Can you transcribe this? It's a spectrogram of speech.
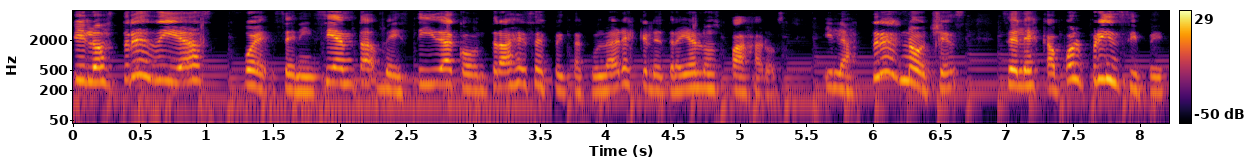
Y los tres días fue Cenicienta vestida con trajes espectaculares que le traían los pájaros. Y las tres noches se le escapó al príncipe,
